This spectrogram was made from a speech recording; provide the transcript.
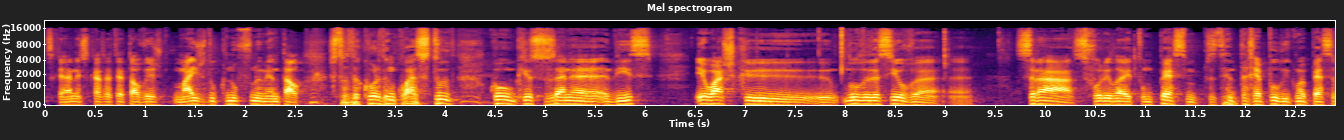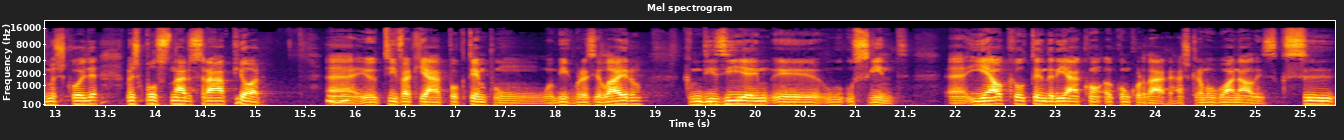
se calhar, nesse caso, até talvez mais do que no fundamental. Estou de acordo em quase tudo com o que a Susana disse. Eu acho que Lula da Silva eh, será, se for eleito, um péssimo Presidente da República, uma péssima escolha, mas que Bolsonaro será pior. Uhum. Uh, eu tive aqui há pouco tempo um amigo brasileiro que me dizia eh, o, o, seguinte, uh, e é algo que eu tenderia a, a, concordar, acho que era uma boa análise, que, se,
